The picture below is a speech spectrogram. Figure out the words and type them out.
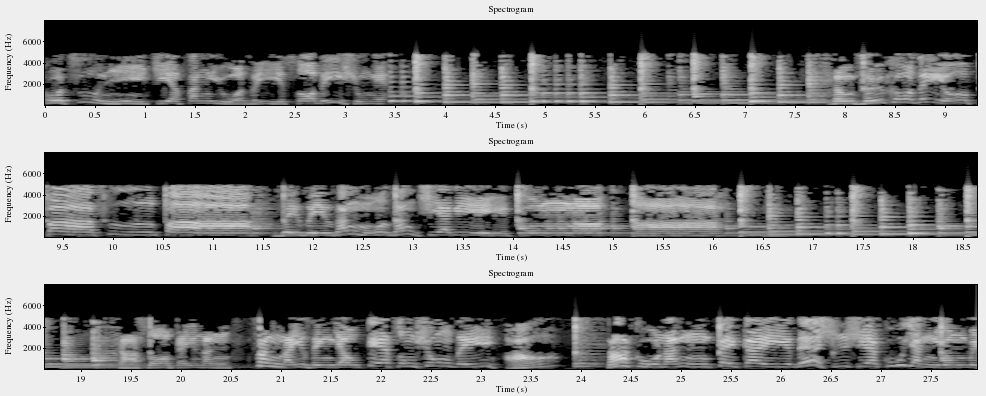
过子女接上月子少弟兄哎。从此可得有八十八，人人让木让钱的功啊！能真来人要该种兄弟啊，大哥能该该的是些姑娘用呗。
